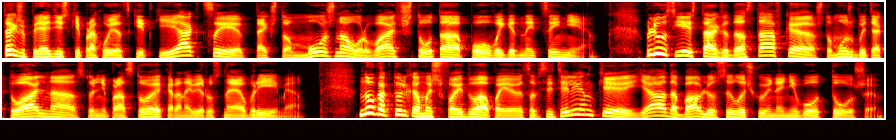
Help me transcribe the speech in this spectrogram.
Также периодически проходят скидки и акции, так что можно урвать что-то по выгодной цене. Плюс есть также доставка, что может быть актуально в столь непростое коронавирусное время. Но как только Meshify 2 появится в сетилинке, я добавлю ссылочку и на него тоже.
